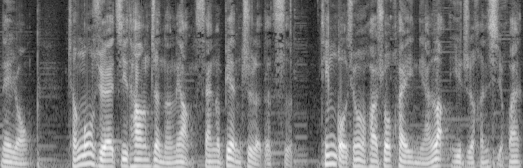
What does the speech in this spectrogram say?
内容。成功学、鸡汤、正能量三个变质了的词，听狗熊有话说快一年了，一直很喜欢，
